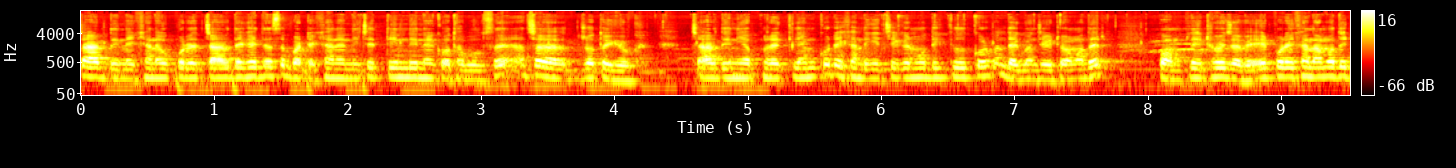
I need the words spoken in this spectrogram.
চার দিন, এখানে উপরে চার দেখাইতেছে বাট এখানে নিচে তিন দিনের কথা বলছে। আচ্ছা যতই হোক, চার দিনই আপনারা ক্লেম করে এখান থেকে চেকের মধ্যে ক্লিক করবেন, দেখবেন যে এটা আমাদের কমপ্লিট হয়ে যাবে। এরপর এখানে আমাদের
